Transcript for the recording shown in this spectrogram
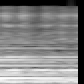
you.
